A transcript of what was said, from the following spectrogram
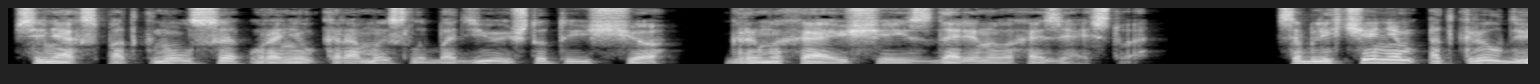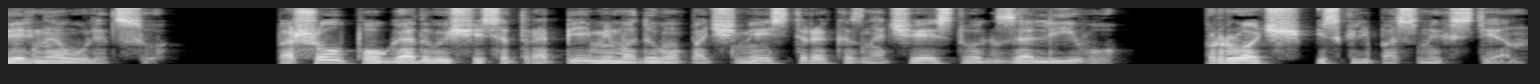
В сенях споткнулся, уронил коромысло, бадью и что-то еще, громыхающее из даренного хозяйства. С облегчением открыл дверь на улицу. Пошел по угадывающейся тропе мимо дома почмейстера, казначейства к заливу, прочь из крепостных стен.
